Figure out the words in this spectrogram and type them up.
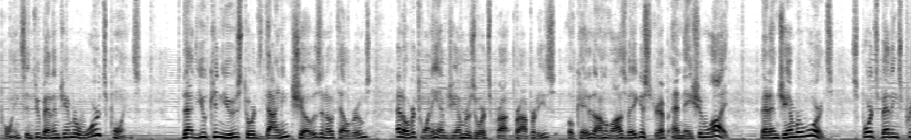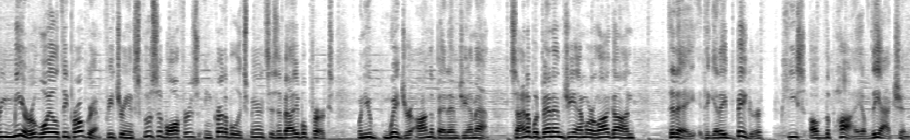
points into BetMGM rewards points that you can use towards dining, shows, and hotel rooms at over 20 MGM Resorts pro- properties located on the Las Vegas Strip and nationwide. BetMGM Rewards, sports betting's premier loyalty program featuring exclusive offers, incredible experiences, and valuable perks when you wager on the BetMGM app. Sign up with BetMGM or log on today to get a bigger piece of the pie of the action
